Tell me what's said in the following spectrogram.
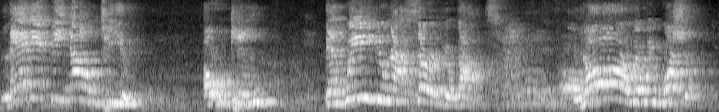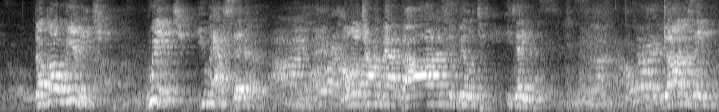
let it be known to you, O king, that we do not serve your gods, nor will we worship the gold image which you have set up. I want to talk about God's ability. He's able. God is able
